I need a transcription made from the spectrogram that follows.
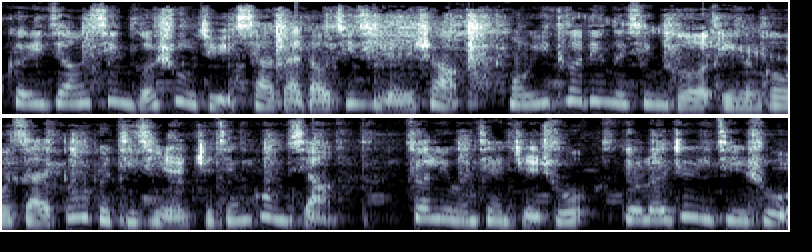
可以将性格数据下载到机器人上，某一特定的性格也能够在多个机器人之间共享。专利文件指出，有了这一技术，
